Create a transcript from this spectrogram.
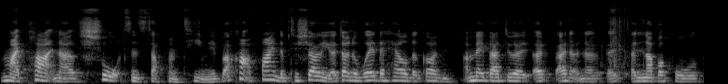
my partner shorts and stuff from Temu but I can't find them to show you. I don't know where the hell they're gone. Or maybe I'll do a, a I don't know a, another haul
